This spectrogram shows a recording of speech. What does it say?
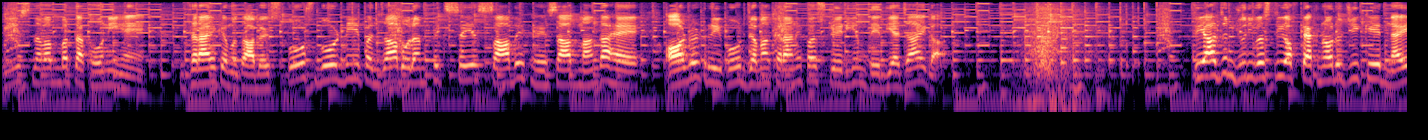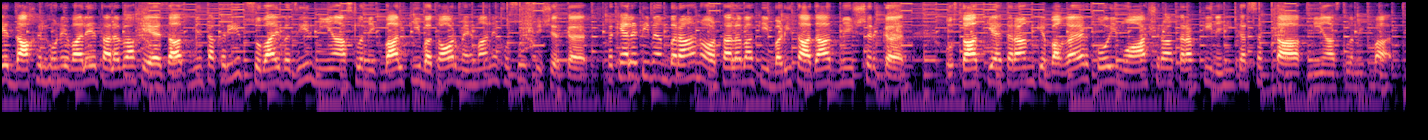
بیس نومبر تک ہونی ہیں ذرائع کے مطابق سپورٹس بورڈ نے پنجاب اولمپک سے سابق حساب مانگا ہے آڈٹ ریپورٹ جمع کرانے پر اسٹیڈیم دے دیا جائے گا ریاضن یونیورسٹی آف ٹیکنالوجی کے نئے داخل ہونے والے طلبہ کے اعزاز میں تقریب صوبائی وزیر میاں اسلم اقبال کی بطور مہمان خصوصی شرکت۔ فیکلٹی ممبران اور طلبہ کی بڑی تعداد میں شرکت۔ استاد کے احترام کے بغیر کوئی معاشرہ ترقی نہیں کر سکتا، میاں اسلم اقبال۔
